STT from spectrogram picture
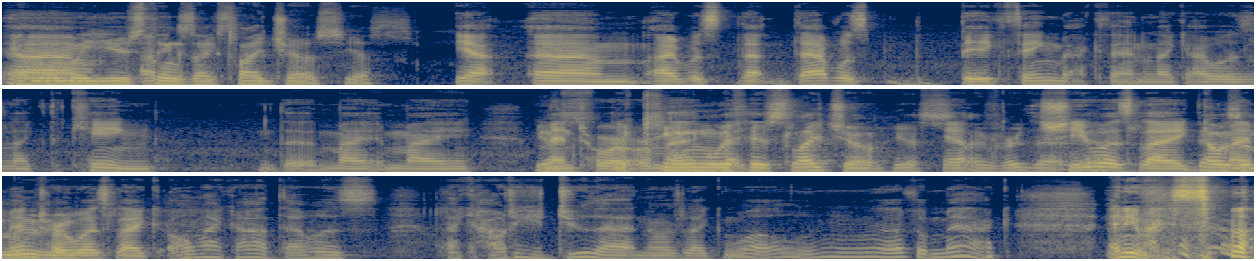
And when we Um, use things like slideshows, yes. yeah, um, I was that that was the big thing back then. Like I was like the king, the my my Yes, mentor the or king my, with my, his slideshow. Yes, yeah, I've heard that. She yeah. was like That was my mentor movie. was like, oh my god, that was like, how do you do that? And I was like, well, I have a Mac. Anyway, so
